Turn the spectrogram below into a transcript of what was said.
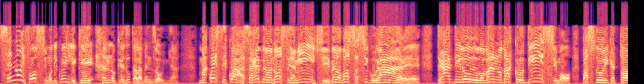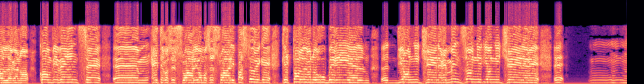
Se noi fossimo di quelli che hanno creduto alla menzogna, ma questi qua sarebbero nostri amici, ve lo posso assicurare, tra di loro vanno d'accordissimo, pastori che tollerano convivenze ehm, eterosessuali, omosessuali, pastori che, che tollerano ruberie eh, di ogni genere, menzogne di ogni genere, eh, mm,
